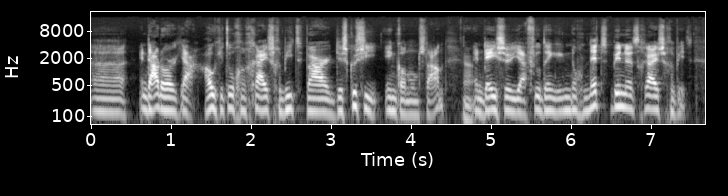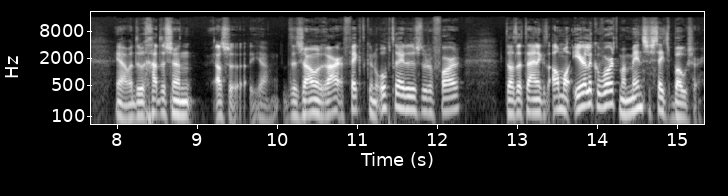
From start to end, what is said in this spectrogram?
Eh, en daardoor ja, houd je toch een grijs gebied waar discussie in kan ontstaan. Ja. En deze ja, viel denk ik nog net binnen het grijze gebied. Ja, want er gaat dus een. Als, ja, er zou een raar effect kunnen optreden dus door de VAR. Dat uiteindelijk het allemaal eerlijker wordt, maar mensen steeds bozer.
